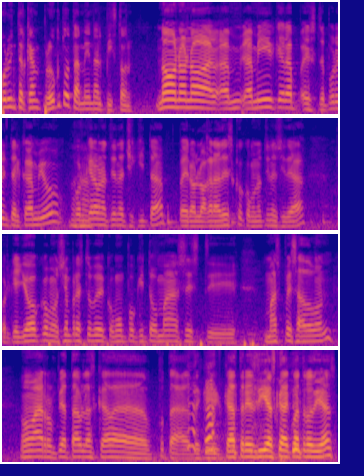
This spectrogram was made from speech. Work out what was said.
puro intercambio producto también al pistón. No, no, no, a, a mí que era este puro intercambio, porque Ajá. era una tienda chiquita, pero lo agradezco como no tienes idea, porque yo como siempre estuve como un poquito más este más pesadón, no más rompía tablas cada puta de que cada tres días, cada cuatro días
